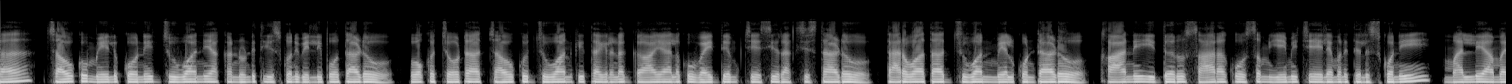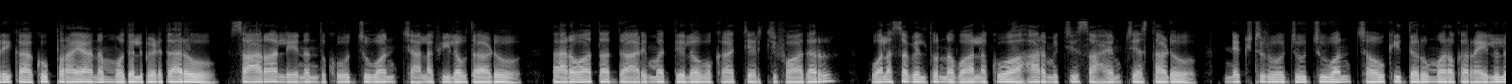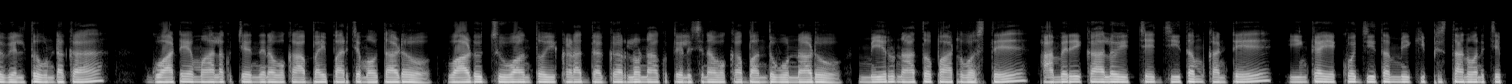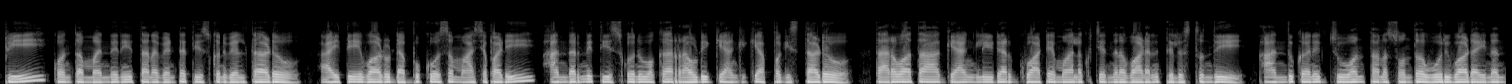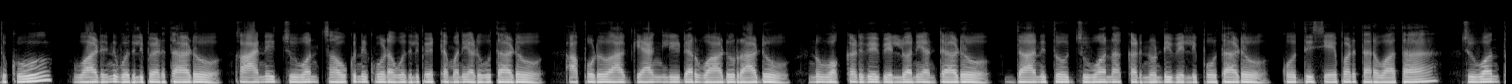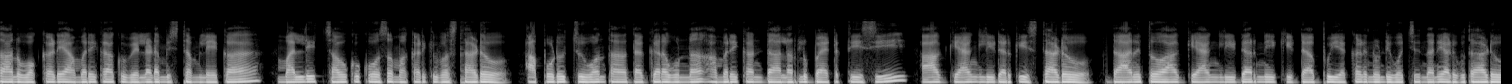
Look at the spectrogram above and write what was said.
చౌకు మేలుకొని జువాన్ని అక్కడి నుండి తీసుకొని వెళ్ళిపోతాడు. ఒక చోట చౌకు జువాన్కి తగిలిన గాయాలకు వైద్యం చేసి రక్షిస్తాడు. తర్వాత జువాన్ మేల్కొంటాడు. కానీ ఇద్దరు సారా కోసం ఏమి చేయలేమని తెలుసుకొని మళ్ళీ అమెరికాకు ప్రయాణం మొదలు పెడతారు. సారా లేనందుకు జువాన్ చాలా ఫీల్ అవుతాడు తర్వాత దారి మధ్యలో ఒక చర్చి ఫాదర్ వలస వెళ్తున్న వాళ్ళకు ఆహారం ఇచ్చి సహాయం చేస్తాడు. నెక్స్ట్ రోజు జువాన్ చౌక్ ఇద్దరు మరొక రైలులో వెళ్తూ ఉండగా గ్వాటేమాలకు చెందిన ఒక అబ్బాయి పరిచయం అవుతాడు. వాడు జువాన్తో ఇక్కడ దగ్గరలో నాకు తెలిసిన ఒక బంధువు ఉన్నాడు. మీరు నాతో పాటు వస్తే అమెరికాలో ఇచ్చే జీతం కంటే ఇంకా ఎక్కువ జీతం మీకు ఇప్పిస్తాను అని చెప్పి కొంతమందిని తన వెంట తీసుకుని వెళ్తాడు. అయితే వాడు డబ్బు కోసం ఆశపడి అందరినీ తీసుకొని ఒక రౌడీ గ్యాంగ్కి అప్పగిస్తాడు. తర్వాత ఆ గ్యాంగ్ లీడర్ గ్వాటెమాలకు చెందిన వాడని తెలుస్తుంది. అందుకని జువన్ తన సొంత ఊరివాడు అయినందుకు వాడిని వదిలిపెడతాడు. కానీ జువన్ చౌక్ని కూడా వదిలిపెట్టమని అడుగుతాడు. అప్పుడు ఆ గ్యాంగ్ లీడర్ వాడు రాడు. నువ్వొక్కడివే వెళ్ళు అని అంటాడు. దానితో జువాన్ అక్కడి నుండి వెళ్ళిపోతాడు. కొద్దిసేపటి తర్వాత జువాన్ తాను ఒక్కడే అమెరికాకు వెళ్ళడం ఇష్టం లేక మళ్ళీ చౌకు కోసం అక్కడికి వస్తాడు. అప్పుడు జువాన్ తన దగ్గర ఉన్న అమెరికన్ డాలర్లు బయటకు తీసి ఆ గ్యాంగ్ లీడర్కి ఇస్తాడు. దానితో ఆ గ్యాంగ్ లీడర్ నీకు డబ్బు ఎక్కడి నుండి వచ్చిందని అడుగుతాడు.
